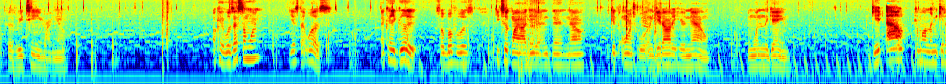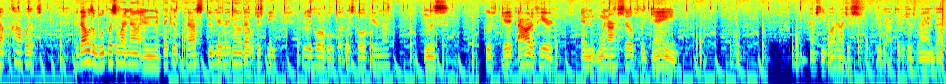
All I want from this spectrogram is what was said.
Because we team right now. Okay, was that someone? Yes, that was. Okay, good. So both of us, he took my idea and then now, get the orange wool and get out of here now. And win the game. Get out! Come on, let me get out the cobwebs. If that was a blue person right now, and if they could pass through here right now, that would just be really horrible. But let's go up here now. And let's just get out of here and win ourselves the game. Actually, why did I just do that? I could have just ran back.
